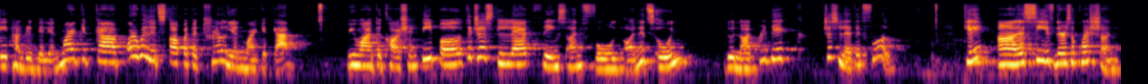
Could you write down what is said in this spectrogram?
800 billion market cap, or will it stop at a trillion market cap? We want to caution people to just let things unfold on its own. Do not predict, just let it fall. Okay, uh, let's see if there's a question.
